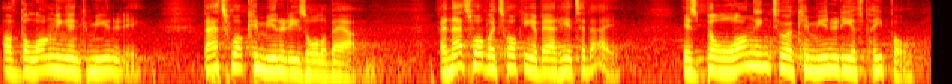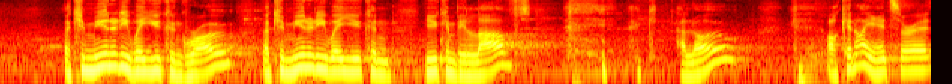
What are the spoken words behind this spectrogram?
of belonging and community. That's what community is all about. And that's what we're talking about here today is belonging to a community of people. A community where you can grow, a community where you can, you can be loved. Hello? Oh, can I answer it?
